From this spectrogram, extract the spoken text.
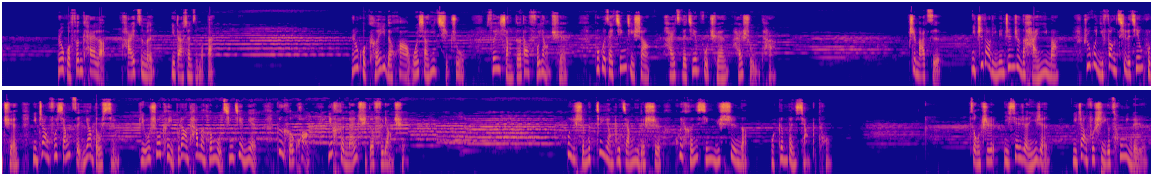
如果分开了，孩子们，你打算怎么办？”“如果可以的话，我想一起住，所以想得到抚养权。不过在经济上，孩子的监护权还属于他。”智麻子，你知道里面真正的含义吗？如果你放弃了监护权，你丈夫想怎样都行。比如说，可以不让他们和母亲见面，更何况也很难取得抚养权。为什么这样不讲理的事会横行于世呢？我根本想不通。总之，你先忍一忍。你丈夫是一个聪明的人，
